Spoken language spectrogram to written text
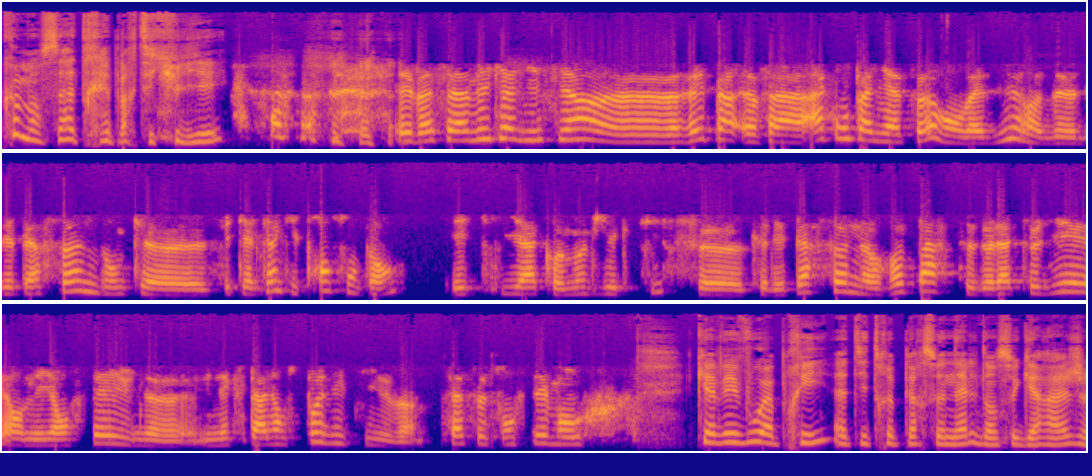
Comment ça, très particulier? Eh ben, c'est un mécanicien, euh, enfin accompagnateur, on va dire, de, des personnes. Donc, euh, c'est quelqu'un qui prend son temps et qui a comme objectif euh, que les personnes repartent de l'atelier en ayant fait une, une expérience positive. Ça, ce sont ces mots. Qu'avez-vous appris à titre personnel dans ce garage?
